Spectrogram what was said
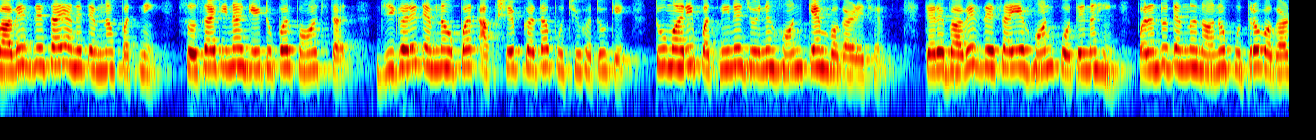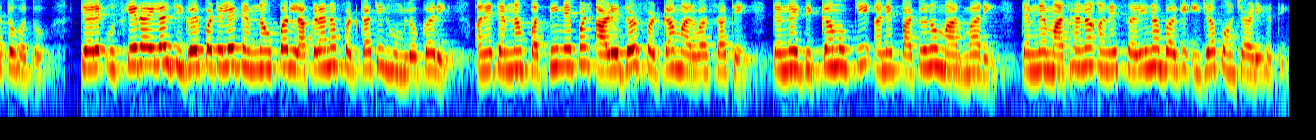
ભાવેશ દેસાઈ અને તેમના પત્ની સોસાયટીના ગેટ ઉપર પહોંચતા જ જીગરે તેમના ઉપર આક્ષેપ કરતા પૂછ્યું હતું કે, તું મારી પત્નીને જોઈને હોર્ન કેમ વગાડે છે? ત્યારે ભાવેશ દેસાઈએ હોર્ન પોતે નહીં, પરંતુ તેમનો નાનો પુત્ર વગાડતો હતો. ત્યારે ઉશ્કેરાયેલા જીગર પટેલે તેમના ઉપર લાકડાના ફટકાથી હુમલો કરી અને તેમના પત્નીને પણ આડેધડ ફટકા મારવા સાથે તેમને ઢીક્કા મૂકી અને પાટુનો માર મારી તેમને માથાના અને શરીરના ભાગે ઈજા પહોંચાડી હતી.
